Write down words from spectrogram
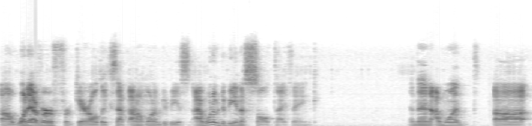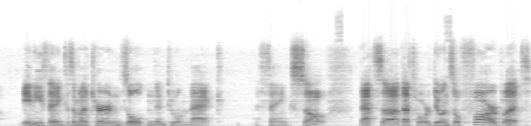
uh, whatever for Geralt, except I don't want him to be. A, I want him to be an assault, I think. And then I want uh, anything because I'm gonna turn Zoltan into a mech, I think. So that's uh, that's what we're doing so far, but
